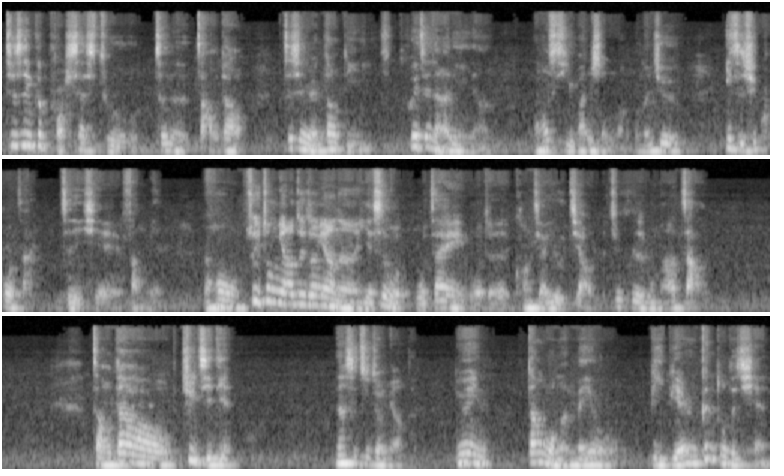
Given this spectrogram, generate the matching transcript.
就是一个 process to 真的找到这些人到底会在哪里呢？然后喜欢什么，我们就一直去扩展这一些方面。然后最重要最重要呢，也是我我在我的框架有教的，就是我们要找找到聚集点，那是最重要的。因为当我们没有比别人更多的钱，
